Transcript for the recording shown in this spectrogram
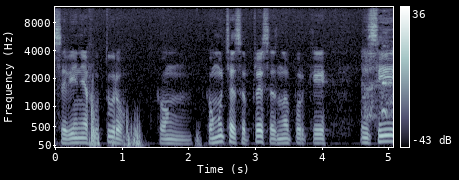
se viene a futuro con, muchas sorpresas, ¿no? Porque en sí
